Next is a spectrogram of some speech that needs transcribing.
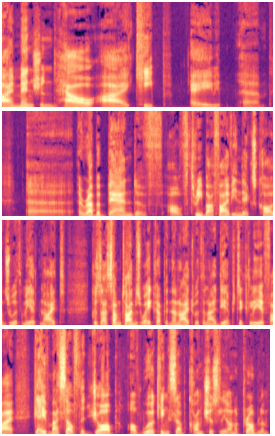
I mentioned how I keep a um, uh, a rubber band of of three by five index cards with me at night because I sometimes wake up in the night with an idea, particularly if I gave myself the job of working subconsciously on a problem.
